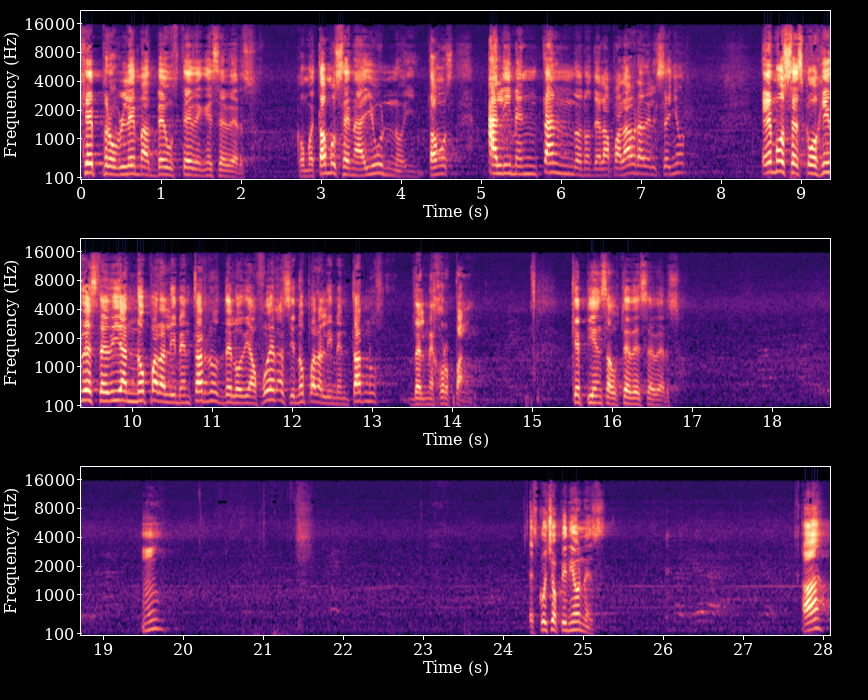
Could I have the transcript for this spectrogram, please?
¿Qué problemas ve usted en ese verso? Como estamos en ayuno y estamos alimentándonos de la palabra del Señor, hemos escogido este día no para alimentarnos de lo de afuera, sino para alimentarnos del mejor pan. ¿Qué piensa usted de ese verso? ¿Mm? Escucho opiniones. ¿Ah?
